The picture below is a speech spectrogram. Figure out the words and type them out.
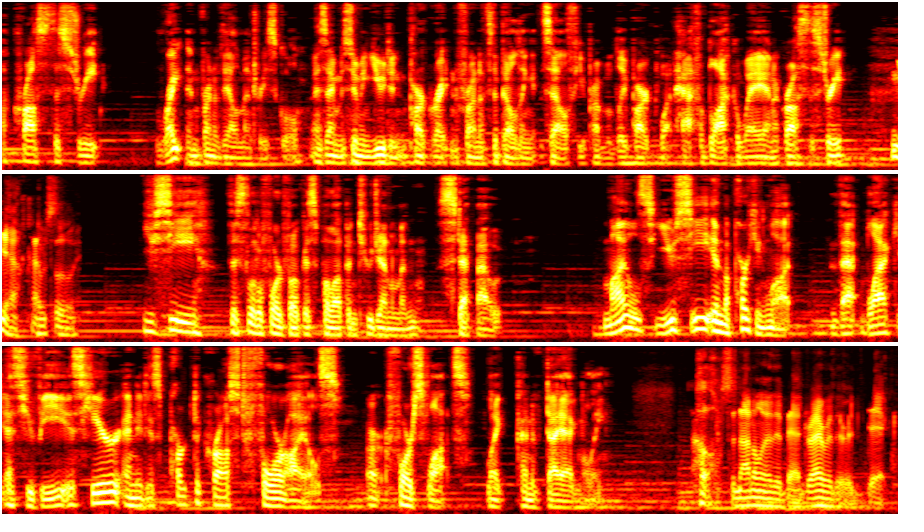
across the street, right in front of the elementary school. As I'm assuming you didn't park right in front of the building itself. You probably parked, what, half a block away and across the street? Yeah, absolutely. You see this little Ford Focus pull up and two gentlemen step out. Miles, you see in the parking lot that black SUV is here and it is parked across four aisles, or four slots, like kind of diagonally. Oh, so not only are they a bad driver, they're a dick.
